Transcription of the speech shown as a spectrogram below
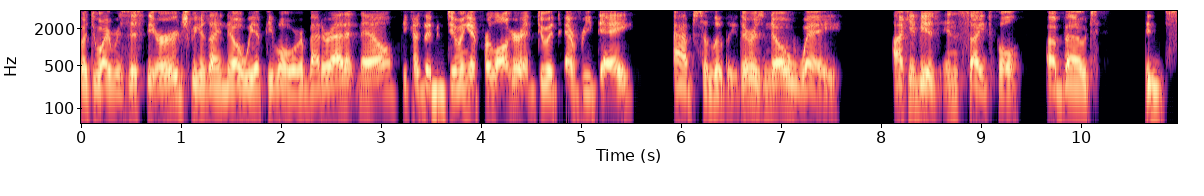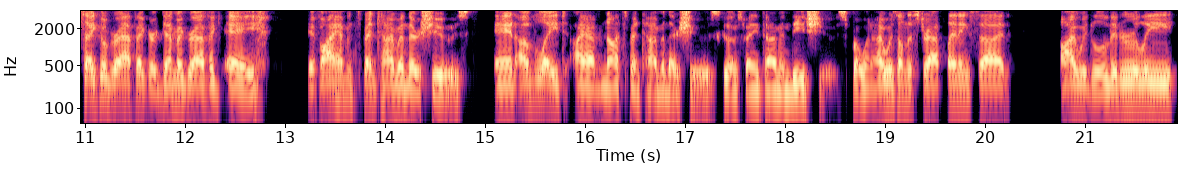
But do I resist the urge because I know we have people who are better at it now because they've been doing it for longer and do it every day? Absolutely. There is no way I can be as insightful about psychographic or demographic A if I haven't spent time in their shoes. And of late, I have not spent time in their shoes because I'm spending time in these shoes. But when I was on the strat planning side, I would literally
